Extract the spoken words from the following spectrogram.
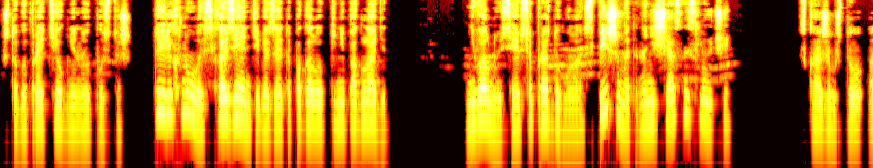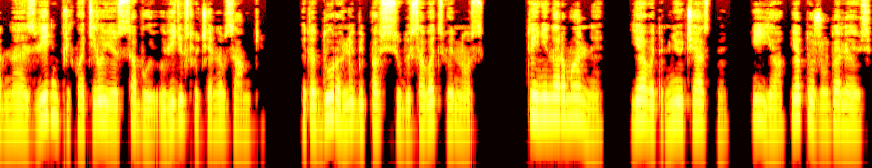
чтобы пройти огненную пустошь. Ты рехнулась, хозяин тебя за это по головке не погладит. Не волнуйся, я все продумала. Спишем это на несчастный случай. Скажем, что одна из ведьм прихватила ее с собой, увидев случайно в замке. Эта дура любит повсюду совать свой нос. Ты ненормальная. Я в этом не участвую. И я. Я тоже удаляюсь.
